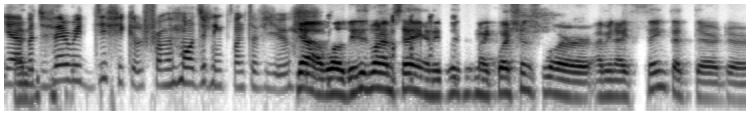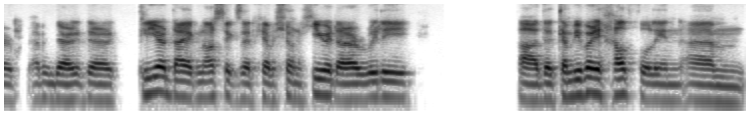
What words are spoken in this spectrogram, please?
yeah, and- but very difficult from a modeling point of view. yeah well this is what i'm saying and it, this is- my questions were i mean i think that there there i mean there there are clear diagnostics that have shown here that are really uh that can be very helpful in um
